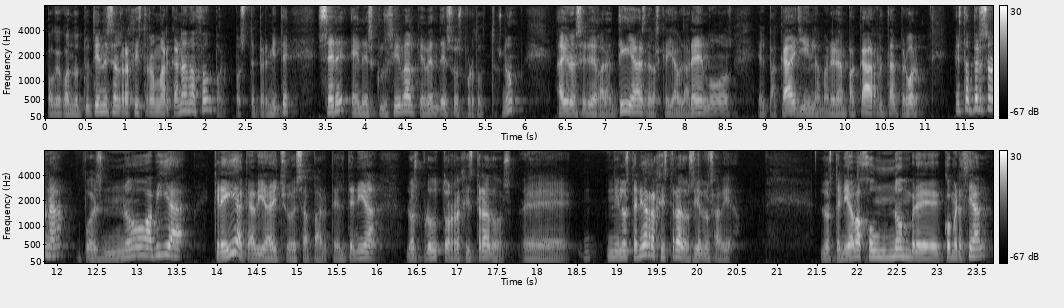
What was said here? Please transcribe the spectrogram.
Porque cuando tú tienes el registro de marca en Amazon, bueno, pues te permite ser en exclusiva el que vende esos productos, ¿no? Hay una serie de garantías de las que ya hablaremos, el packaging, la manera de empacarlo y tal, pero bueno, esta persona pues no había, creía que había hecho esa parte, él tenía los productos registrados, eh, ni los tenía registrados y él lo sabía. Los tenía bajo un nombre comercial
